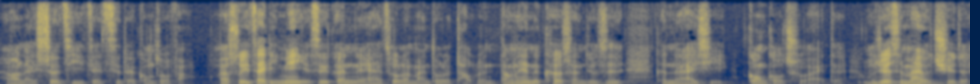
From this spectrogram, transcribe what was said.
然后来设计这次的工作坊。那所以在里面也是跟 AI 做了蛮多的讨论。当天的课程就是跟 AI 一起共构出来的，我觉得是蛮有趣的。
